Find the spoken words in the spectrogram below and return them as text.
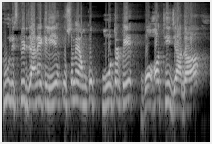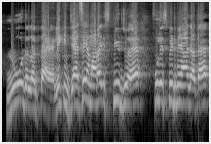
फुल स्पीड जाने के लिए, उस समय हमको मोटर पे बहुत ही ज़्यादा लोड लगता है। लेकिन जैसे हमारा स्पीड जो है फुल स्पीड में आ जाता है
